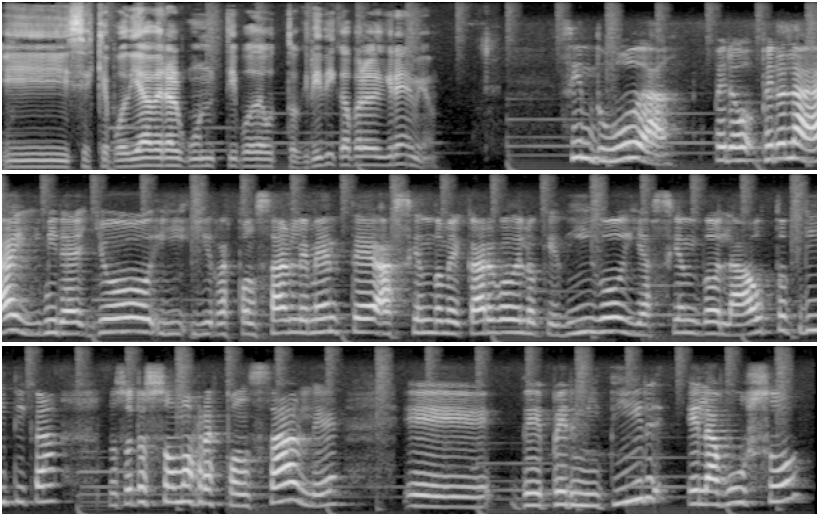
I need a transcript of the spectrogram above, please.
y si es que podía haber algún tipo de autocrítica para el gremio. Sin duda, pero, pero la hay. Mira, yo y, responsablemente haciéndome cargo de lo que digo y haciendo la autocrítica, nosotros somos responsables eh, de permitir el abuso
